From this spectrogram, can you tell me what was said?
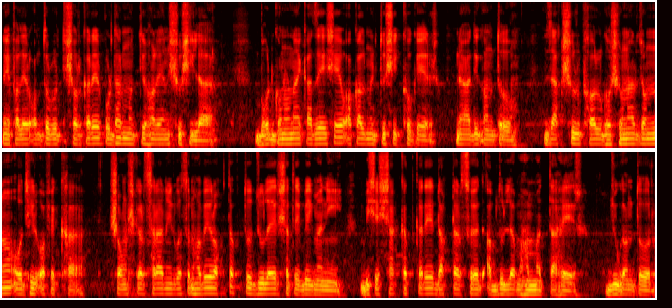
নেপালের অন্তর্বর্তী সরকারের প্রধানমন্ত্রী হলেন সুশীলা। ভোট গণনায় কাজে এসে অকাল মৃত্যু শিক্ষকের। নয়াদিগন্ত জাকসুর ফল ঘোষণার জন্য অধীর অপেক্ষা। সংস্কার ছাড়া নির্বাচন হবে রক্তাক্ত জুলাইয়ের সাথে বেইমানি, বিশেষ সাক্ষাৎকারে ডাক্তার সৈয়দ আবদুল্লাহ মোহাম্মদ তাহের। যুগান্তর।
